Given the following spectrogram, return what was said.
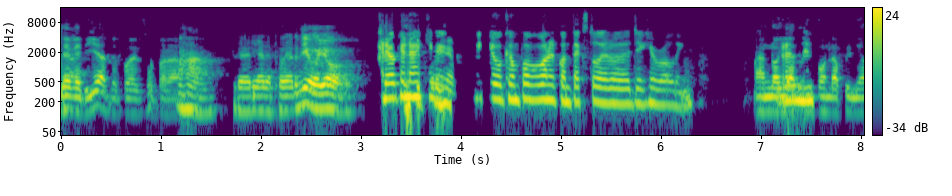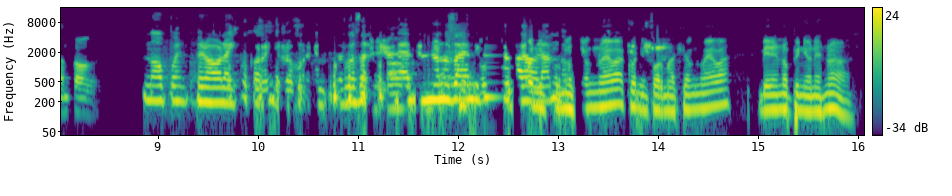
deberías de poder separar. Ajá, debería de poder, digo yo. Creo que no que por me equivoqué un poco con el contexto de lo de J.K. Rowling. Ah, no, ya dimos la opinión todos. No, pues, pero ahora hay que corregirlo porque no nos saben de qué están Con hablando. información nueva, con información nueva, vienen opiniones nuevas.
